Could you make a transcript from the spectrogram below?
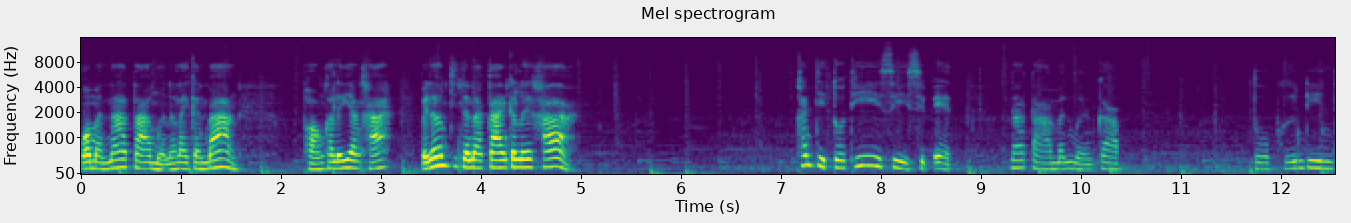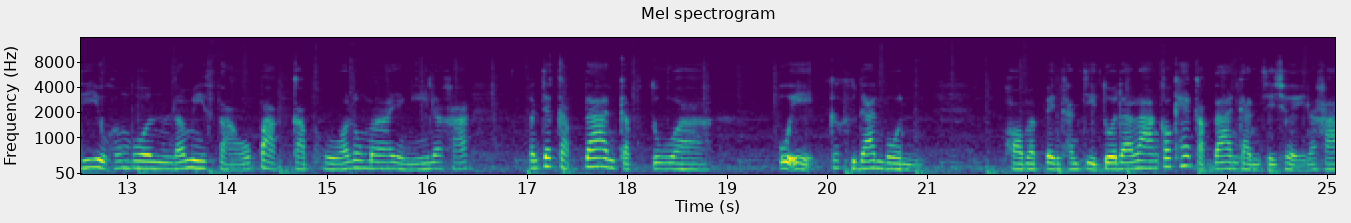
ว่ามันหน้าตาเหมือนอะไรกันบ้าง พร้อมกันหรือยังคะ ไปเริ่มจินตนาการกันเลยค่ะ คันจิตัวที่ 41 หน้าตามันเหมือนกับ ตัวพื้นดินที่อยู่ข้างบน แล้วมีเสาปักกับหัวลงมาอย่างนี้นะคะ มันจะกลับด้านกับตัว อุเอะก็คือด้านบน พอมาเป็นคันจิตัวด้านล่างก็แค่กลับด้านกันเฉยๆนะคะ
